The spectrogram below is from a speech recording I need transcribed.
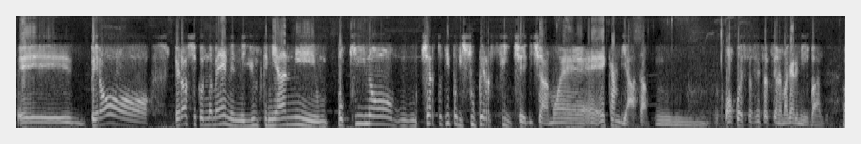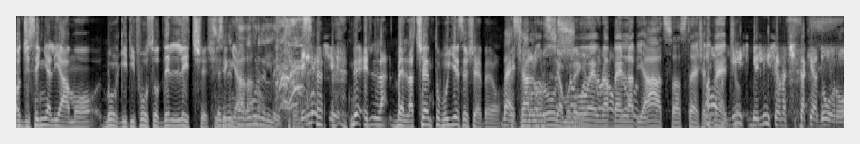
però, però secondo me negli ultimi anni un pochino un certo tipo di superficie diciamo, è, è cambiata. Mm, ho questa sensazione, magari mi sbaglio. Oggi segnaliamo Borghi tifoso del Lecce. Ci segnala pure del Lecce. del Lecce. La, beh, l'accento pugliese c'è però. Beh, Giallo Rosso è una no, bella no, piazza, stai, c'è no, di peggio. Bellissima, è una città che adoro.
